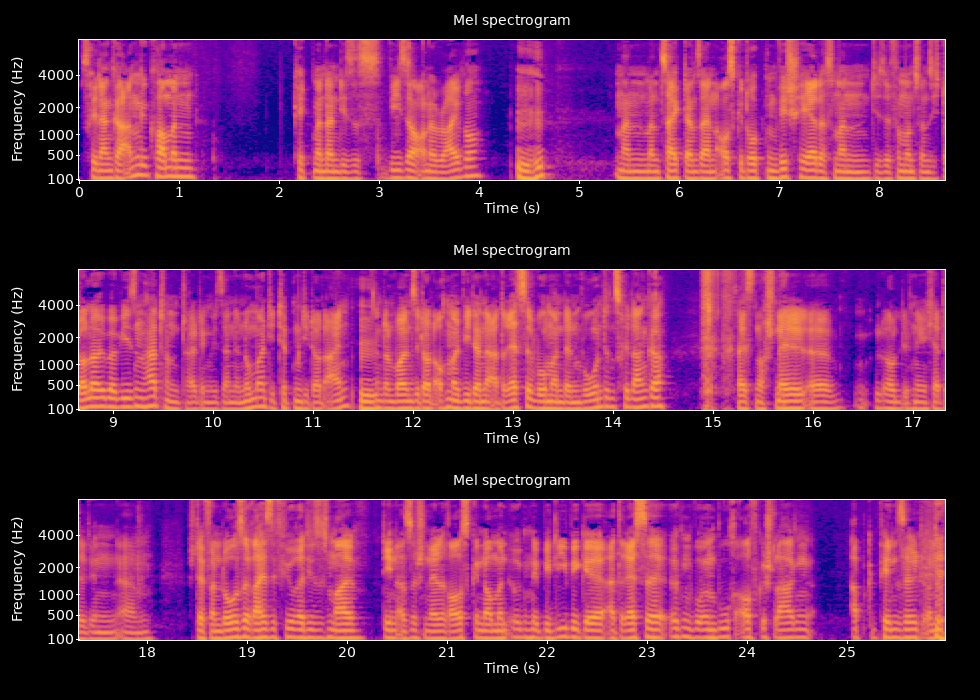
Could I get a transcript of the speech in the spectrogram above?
Sri Lanka angekommen, kriegt man dann dieses Visa on Arrival. Mhm. Man, man zeigt dann seinen ausgedruckten Wisch her, dass man diese 25 Dollar überwiesen hat und halt irgendwie seine Nummer, die tippen die dort ein. Mhm. Und dann wollen sie dort auch mal wieder eine Adresse, wo man denn wohnt in Sri Lanka. Das heißt noch schnell, äh, nee, ich hatte den ähm, Stefan Lose Reiseführer dieses Mal, den also schnell rausgenommen, irgendeine beliebige Adresse irgendwo im Buch aufgeschlagen, abgepinselt und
